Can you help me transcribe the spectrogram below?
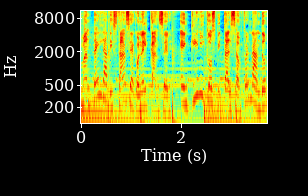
Mantén la distancia con el cáncer. En Clínica Hospital San Fernando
